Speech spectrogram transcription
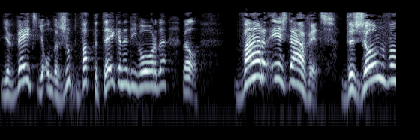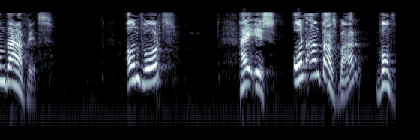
je weet, je onderzoekt wat betekenen die woorden. Wel, waar is David? De zoon van David. Antwoord. Hij is onaantastbaar. Want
